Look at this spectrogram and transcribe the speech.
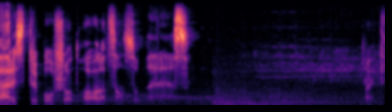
Pharis triple shot. Oh, that sounds so badass. Right.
